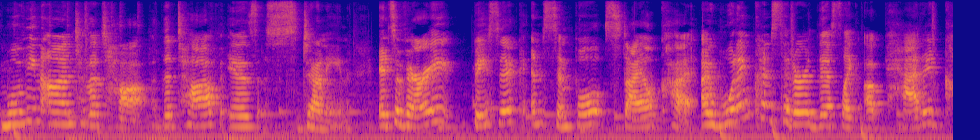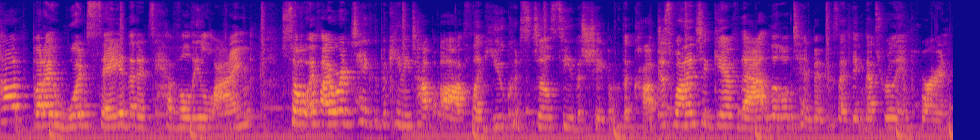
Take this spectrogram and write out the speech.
Moving on to the top. The top is stunning. It's a very basic and simple style cut. I wouldn't consider this like a padded cup, but I would say that it's heavily lined. So if I were to take the bikini top off, like you could still see the shape of the cup. Just wanted to give that little tidbit because I think that's really important,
